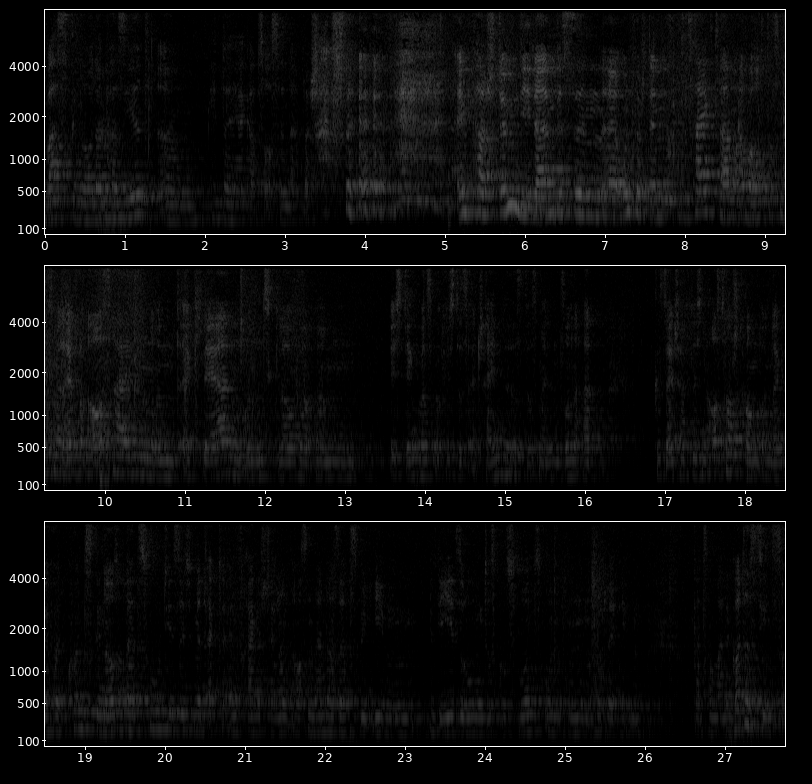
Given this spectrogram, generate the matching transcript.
was genau da Mhm. passiert. Ähm, hinterher gab es aus der Nachbarschaft ein paar Stimmen, die da ein bisschen äh, Unverständnis gezeigt haben, aber auch das muss man einfach aushalten und erklären. Und ich glaube, ähm, ich denke, was wirklich das Entscheidende ist, dass man in so eine Art gesellschaftlichen Austausch kommt und dann gehört Kunst genauso dazu, die sich mit aktuellen Fragestellungen auseinandersetzt, wie eben Lesungen, Diskussionsrunden oder eben ganz normale Gottesdienste.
